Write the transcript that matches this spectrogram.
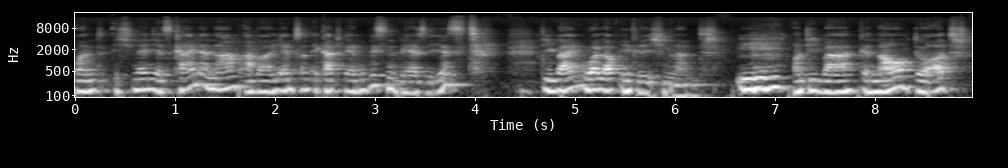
und ich nenne jetzt keinen Namen, aber Jens und Eckart werden wissen, wer sie ist. Die war im Urlaub in Griechenland. Mm. Und die war genau dort,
